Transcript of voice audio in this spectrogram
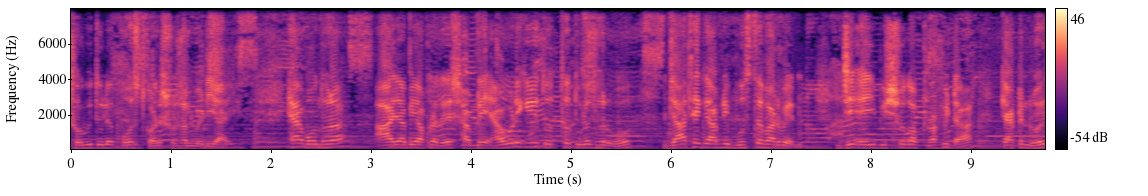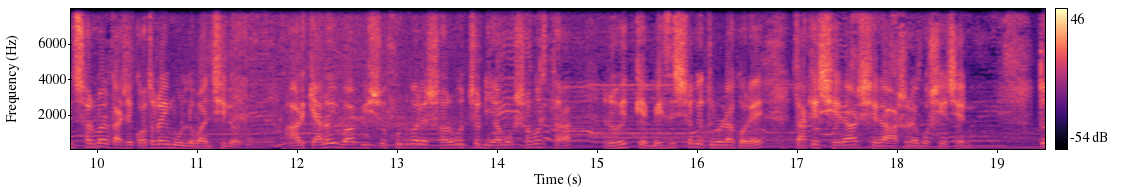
ছবি তুলে পোস্ট করে সোশ্যাল মিডিয়ায়। হ্যাঁ বন্ধুরা, আজ আমি আপনাদের সামনে এমনই কিছু তথ্য তুলে ধরবো যা থেকে আপনি বুঝতে পারবেন যে এই বিশ্বকাপ ট্রফিটা ক্যাপ্টেন রোহিত শর্মার কাছে কতটাই মূল্যবান ছিল। আর কেনই বা বিশ্ব ফুটবলের সর্বোচ্চ নিয়ামক সংস্থা রোহিতকে মেসির সঙ্গে তুলনা করে তাকে সেরার সেরা আসনে বসিয়েছেন। তো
